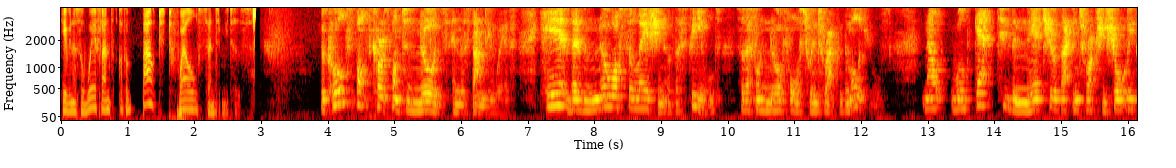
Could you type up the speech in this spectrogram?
giving us a wavelength of about 12 centimetres. The cold spots correspond to nodes in the standing wave. Here there's no oscillation of the field, so therefore no force to interact with the molecules. Now, we'll get to the nature of that interaction shortly,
